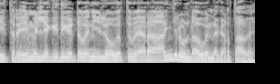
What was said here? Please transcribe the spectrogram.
ഇത്രയും വലിയ ഗതികെട്ടവൻ ഈ ലോകത്ത് വേറെ ആരെങ്കിലും ഉണ്ടാവും എന്റെ കർത്താവേ.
